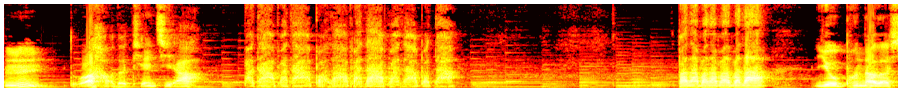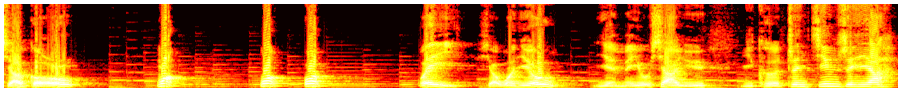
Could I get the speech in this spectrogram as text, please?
嗯，多好的天气啊！啪嗒啪嗒啪嗒啪嗒啪嗒啪嗒，啪嗒啪嗒啪嗒啪嗒，又碰到了小狗，汪汪汪！喂，小蜗牛，也没有下雨，你可真精神呀！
